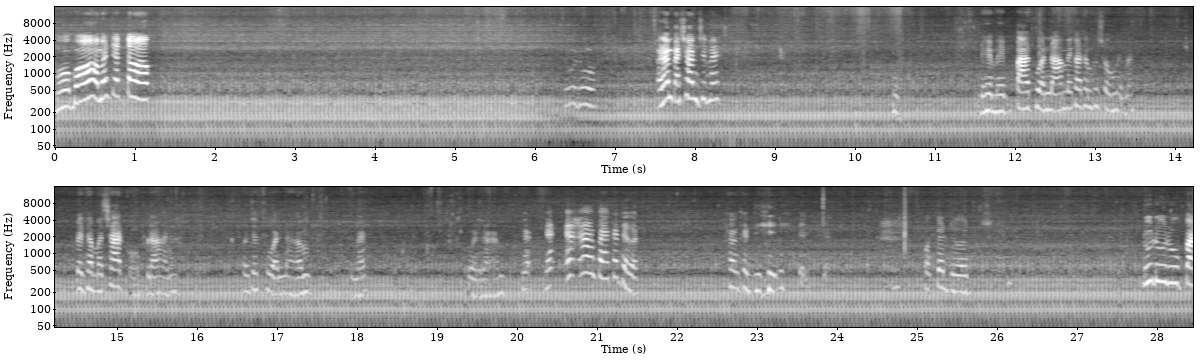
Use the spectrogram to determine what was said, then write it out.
โบโบมันจะตก ดูดูอันนั้นปลาช่อนใช่ไหมเดี๋ยวเห็นเห็นปลาทวนน้ำไหมคะท่านผู้ชมเห็นไหมเป็นธรรมชาติของปลานะเขาจะทวนน้ำเห็นไหมทวนน้ำเนี่ยเนี่ยอะปลากระเดิดข้างคดีปลากระเดิด ดูดูดูปลา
